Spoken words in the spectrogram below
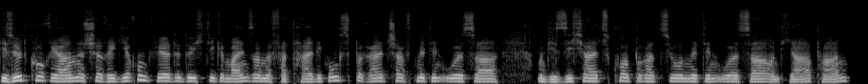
Die südkoreanische Regierung werde durch die gemeinsame Verteidigungsbereitschaft mit den USA und die Sicherheitskooperation mit den USA und Japan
